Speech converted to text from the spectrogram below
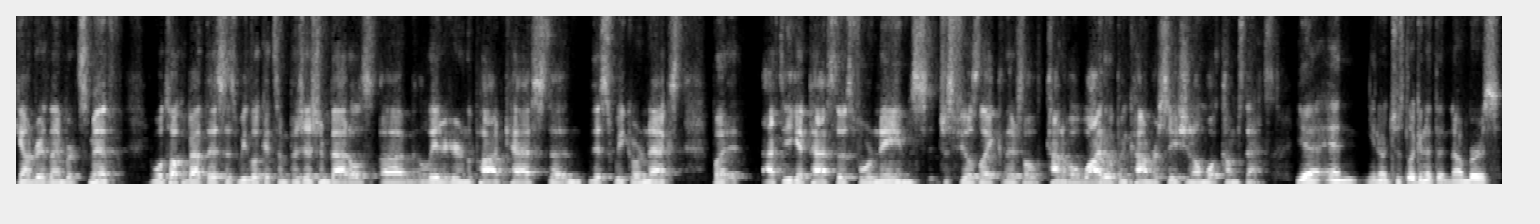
Keandre Lambert Smith, we'll talk about this as we look at some position battles uh, later here in the podcast uh, this week or next. But after you get past those four names, it just feels like there's a kind of a wide open conversation on what comes next. Yeah, and you know, just looking at the numbers,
